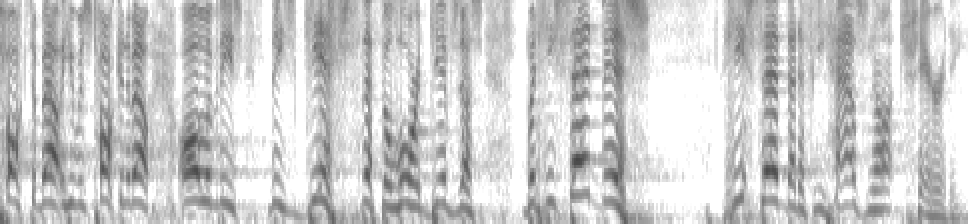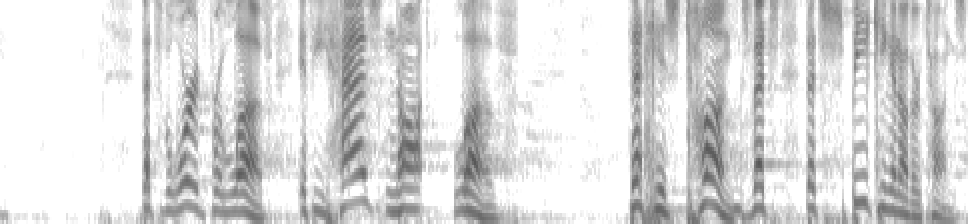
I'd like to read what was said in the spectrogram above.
talked about, he was talking about all of these, these gifts that the Lord gives us. But he said this he said that if he has not charity, that's the word for love, if he has not love, that his tongues, that's, that's speaking in other tongues,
